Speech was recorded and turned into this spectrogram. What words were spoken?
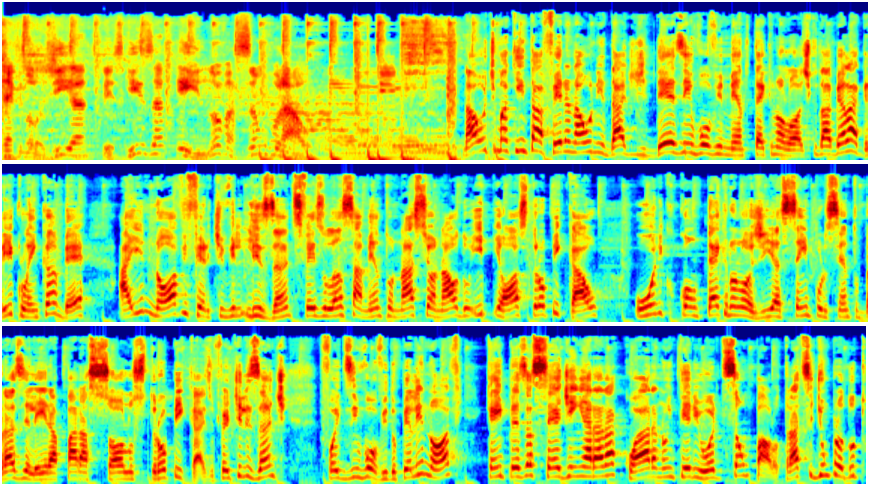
Tecnologia, pesquisa e inovação rural. Na última quinta-feira, na Unidade de Desenvolvimento Tecnológico da Bela Agrícola, em Cambé, a Inove Fertilizantes fez o lançamento nacional do Ipiós Tropical, o único com tecnologia 100% brasileira para solos tropicais. O fertilizante foi desenvolvido pela Inove, que é a empresa sede em Araraquara, no interior de São Paulo. Trata-se de um produto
